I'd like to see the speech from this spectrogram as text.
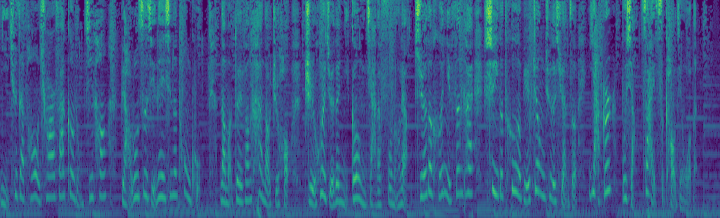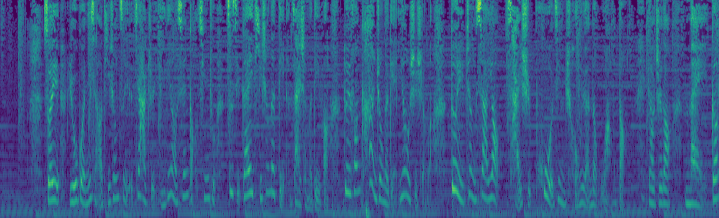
你却在朋友圈发各种鸡汤，表露自己内心的痛苦，那么对方看到之后，只会觉得你更加的负能量，觉得和你分开是一个特别正确的选择，压根儿不想再次靠近我们。所以，如果你想要提升自己的价值，一定要先搞清楚自己该提升的点在什么地方，对方看重的点又是什么，对症下药才是破镜重圆的王道。要知道，每个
